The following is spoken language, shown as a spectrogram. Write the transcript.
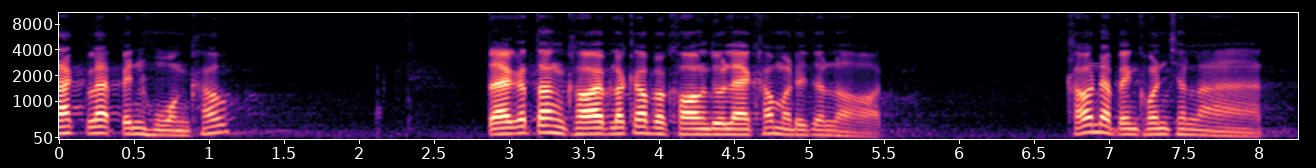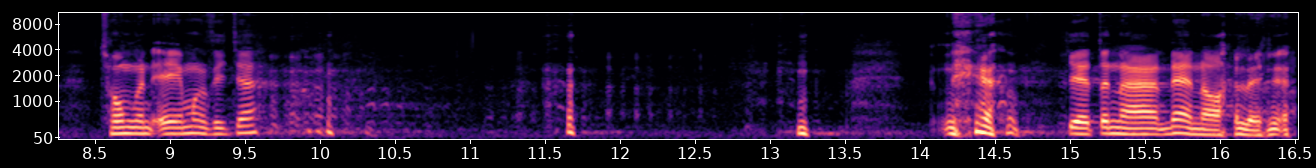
รักและเป็นห่วงเขา แต่ก็ต้องคอยประคับประคองดูแลเขามาโดยตลอด เขาเน่ะเป็นคนฉลาด ชมกันเองมั่งสิจ๊ะเนี่ยเจตนาแน่นอนเลยเนี่ย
